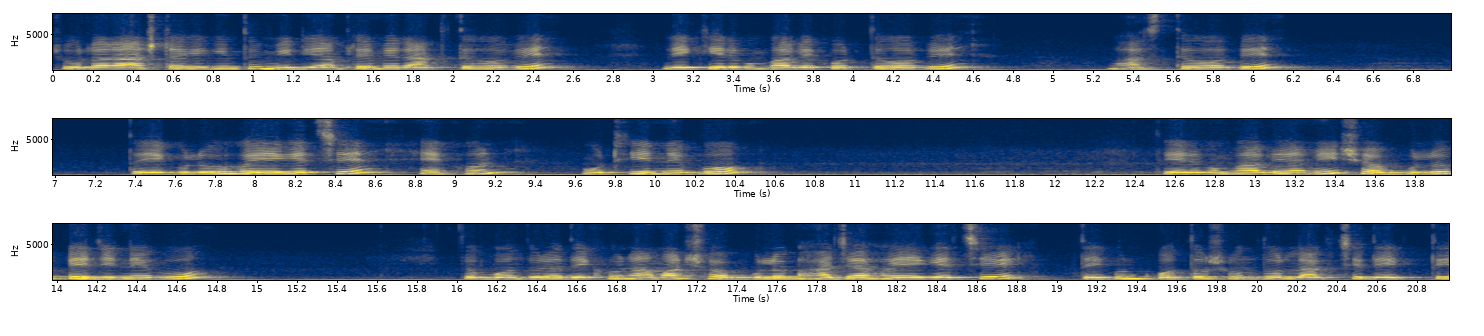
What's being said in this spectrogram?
চুলার আঁচটাকে কিন্তু মিডিয়াম ফ্লেমে রাখতে হবে। রেখে এরকমভাবে করতে হবে, ভাজতে হবে। তো এগুলো হয়ে গেছে, এখন উঠিয়ে নেব। তো এরকমভাবে আমি সবগুলো ভেজে নেব। তো বন্ধুরা দেখুন, আমার সবগুলো ভাজা হয়ে গেছে। দেখুন কত সুন্দর লাগছে দেখতে,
